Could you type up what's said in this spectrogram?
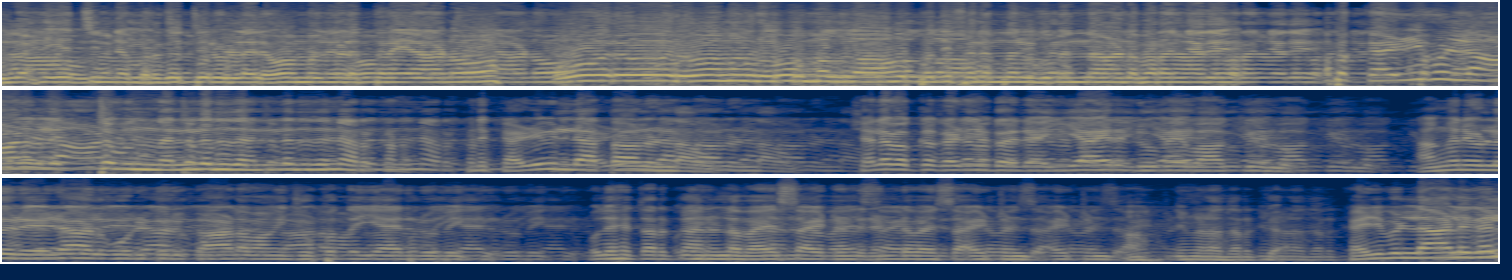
ഉദഹയച്ചിന്റെ മൃഗത്തിലുള്ള രോമങ്ങൾ എത്രയാണോ? ഓരോ രോമങ്ങൾക്കും അള്ളാഹു പ്രതിഫലം നൽകുമെന്നാണ് പറഞ്ഞത്. അപ്പൊ കഴിവുള്ള ആളുകൾ ഏറ്റവും നല്ലത് നല്ലത് തന്നെ ഇറക്കണം. പിന്നെ കഴിവില്ലാത്ത ആളുണ്ടാവും. ചെലവൊക്കെ കഴിഞ്ഞിട്ട് ഒരു അയ്യായിരം രൂപയെ ബാക്കിയുള്ളൂ. അങ്ങനെയുള്ള ഒരു ഏഴാൾ കൂടിയിട്ട് ഒരു കാട വാങ്ങിച്ചു മുപ്പത്തി അയ്യായിരം രൂപയ്ക്ക്. ഉദ്ദേഹം തറക്കാനുള്ള വയസ്സായിട്ടുണ്ട് രണ്ട് വയസ്സായിട്ടുണ്ട്. ആയിട്ടുണ്ട് ഞങ്ങൾ നിങ്ങൾ അതർക്കുക കഴിവുള്ള ആളുകൾ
